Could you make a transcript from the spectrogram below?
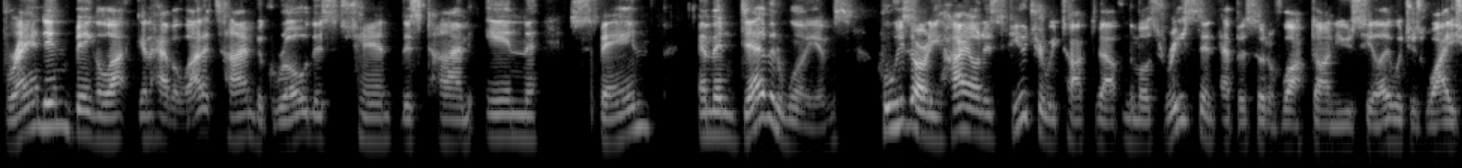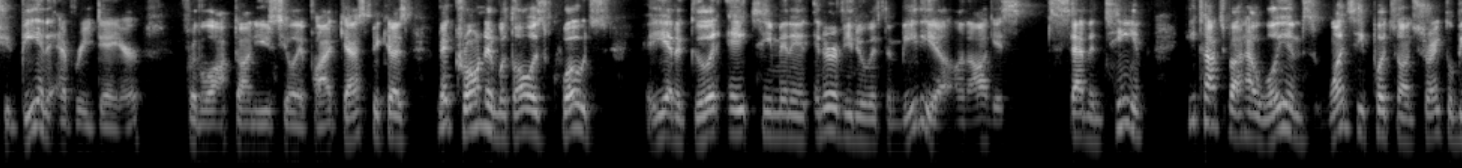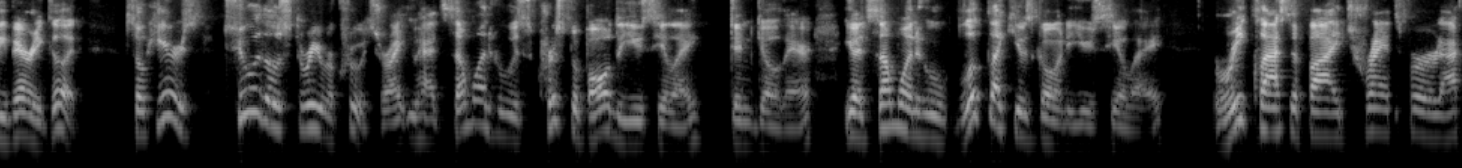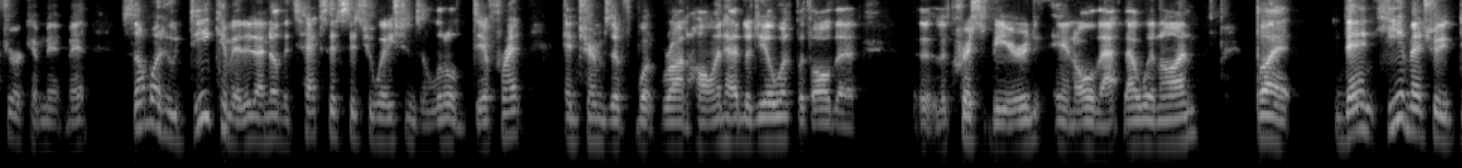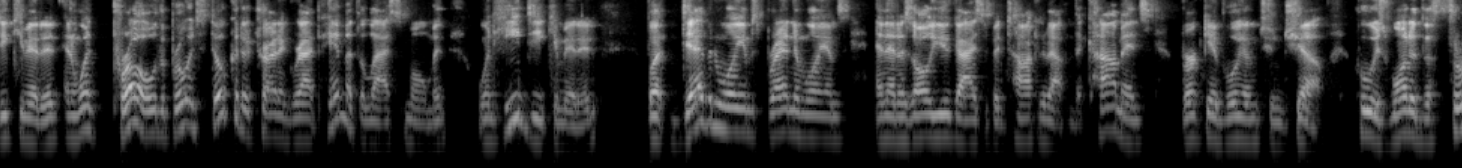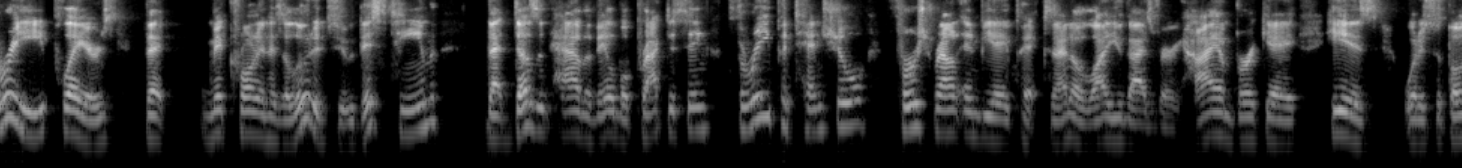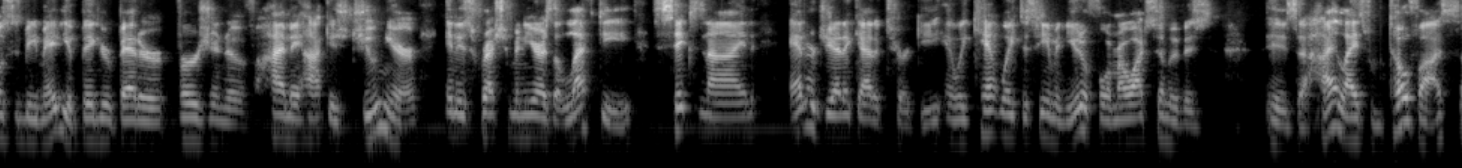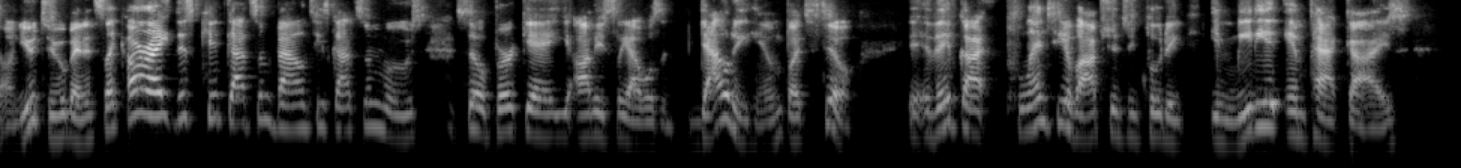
Brandon being a lot going to have a lot of time to grow this chan this time in Spain. And then Devin Williams, who he's already high on his future, we talked about in the most recent episode of Locked On UCLA, which is why he should be an everydayer for the Locked On UCLA podcast, because Mick Cronin, with all his quotes, he had a good 18 minute interview with the media on August 17th, he talks about how Williams, once he puts on strength, will be very good. So here's two of those three recruits, right? You had someone who was crystal ball to UCLA, didn't go there. You had someone who looked like he was going to UCLA, reclassified, transferred after a commitment, someone who decommitted. I know the Texas situation is a little different in terms of what Ron Holland had to deal with, with all the the Chris Beard and all that that went on. But then he eventually decommitted and went pro. The Bruins still could have tried to grab him at the last moment when he decommitted. But Devin Williams, Brandon Williams, and that is all you guys have been talking about in the comments, Berke Buyuktuncel, who is one of the three players that Mick Cronin has alluded to. This team that doesn't have available practicing, three potential first round NBA picks. And I know a lot of you guys are very high on Berke. He is what is supposed to be maybe a bigger, better version of Jaime Jaquez Jr. in his freshman year as a lefty, six nine, energetic out of Turkey. And we can't wait to see him in uniform. I watched some of his his uh, highlights from Tofas on YouTube, and it's like, all right, this kid got some bounce, he's got some moves. So Berke, obviously, I wasn't doubting him, but still, they've got plenty of options, including immediate impact guys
